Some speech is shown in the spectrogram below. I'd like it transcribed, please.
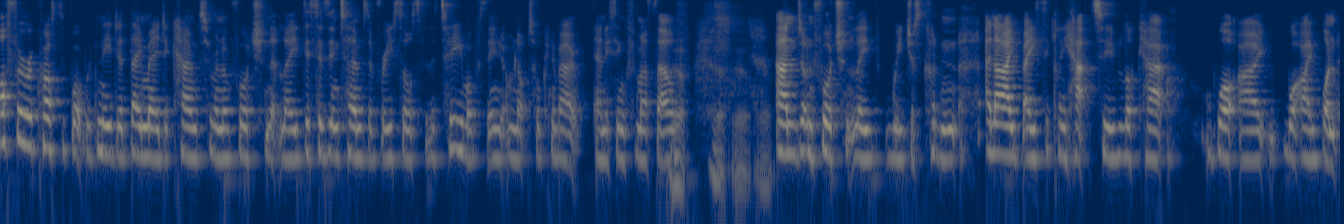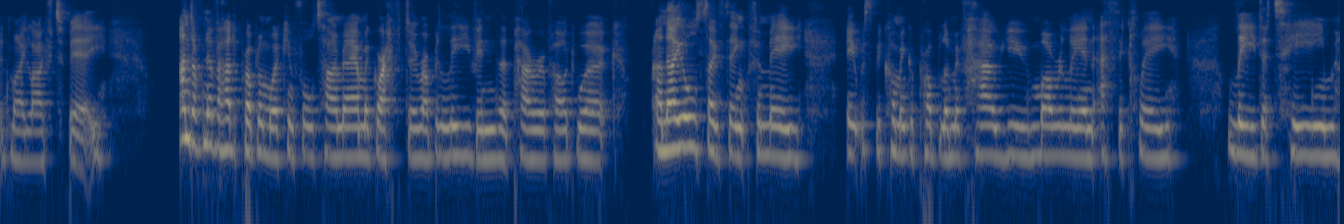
offer across of what was needed. They made a counter, and unfortunately, this is in terms of resource for the team. Obviously, I'm not talking about anything for myself. Yeah, yeah, yeah, and unfortunately, we just couldn't. And I basically had to look at what I what I wanted my life to be. And I've never had a problem working full time. I am a grafter. I believe in the power of hard work. And I also think for me, it was becoming a problem of how you morally and ethically lead a team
